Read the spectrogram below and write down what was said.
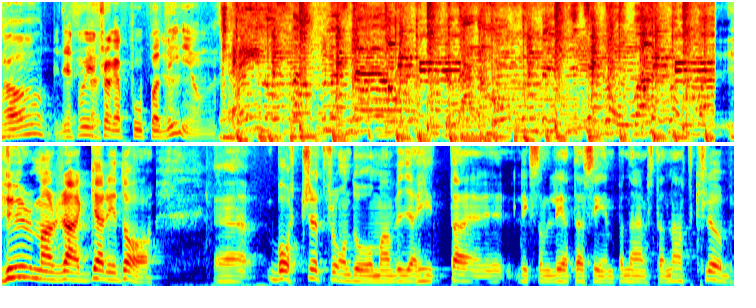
ja, Det får vi fråga Popa Di om. Hur man raggar idag, eh, bortsett från då om man via Hitta eh, liksom letar sig in på närmsta nattklubb,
